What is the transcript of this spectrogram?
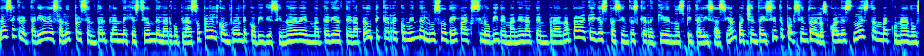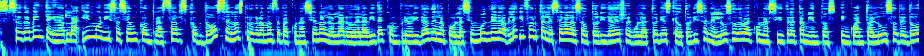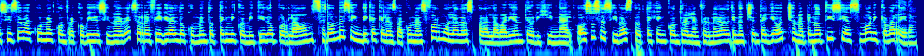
La Secretaría de Salud presentó el plan de gestión de largo plazo para el control de COVID-19 en materia terapéutica. Recomienda el uso de Paxlovid de manera temprana para aquellos pacientes que requieren hospitalización, 87% de los cuales no están vacunados. Se debe integrar la inmunización contra SARS-CoV-2 en los programas de vacunación a lo largo de la vida con prioridad en la población vulnerable y fortalecer a las autoridades regulatorias que autorizan el uso de vacunas y tratamientos. En cuanto al uso de dosis de vacuna contra COVID-19, se refiere refirió al documento técnico emitido por la OMS, donde se indica que las vacunas formuladas para la variante original o sucesivas protegen contra la enfermedad en 88 Noticias. Mónica Barrera.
